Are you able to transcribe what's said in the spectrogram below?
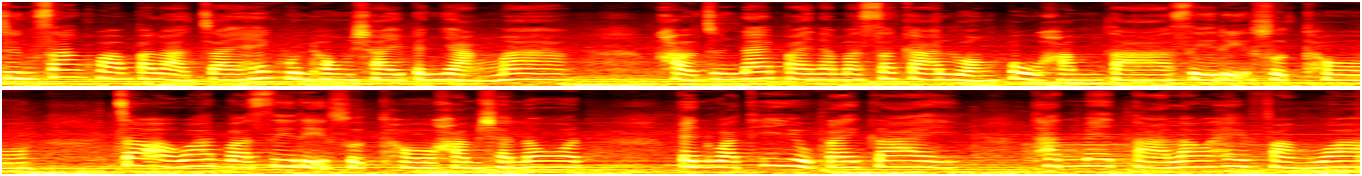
จึงสร้างความประหลาดใจให้คุณธงชัยเป็นอย่างมาก เขาจึงได้ไปนมัสการหลวงปู่คำตาสิริสุทโธ เจ้าอาวาสวัดสิริสุทโธคำชะโนดเป็นวัดที่อยู่ใกล้ๆ ท่านเมตตาเล่าให้ฟังว่า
